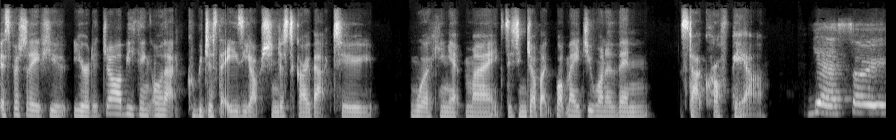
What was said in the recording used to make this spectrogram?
especially if you you're at a job you think oh that could be just the easy option just to go back to working at my existing job. Like what made you want to then start croft pr yeah, so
